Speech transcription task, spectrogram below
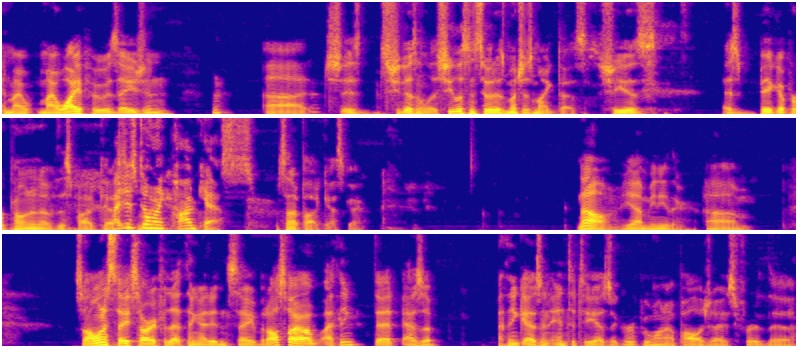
and my my wife, who is Asian, uh, she is she doesn't li- she listens to it as much as Mike does. She is as big a proponent of this podcast. I just don't Mike. like podcasts. It's not a podcast guy. No, yeah, me neither. Um, so I want to say sorry for that thing I didn't say, but also I, I think that as a, I think as an entity, as a group, we want to apologize for the,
